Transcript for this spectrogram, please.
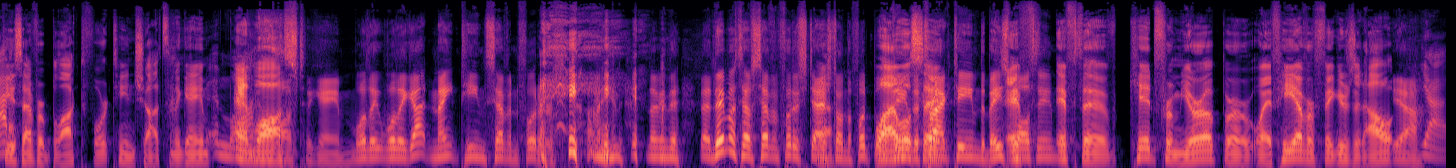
Kentucky's ever blocked 14 shots in a game And and lost. lost. the game. Well, they well they got 19 seven footers. I mean, I mean they, they must have seven footers stashed Yeah. on the football Well, I team, will the say, track team, the baseball if, team. if the kid from Europe or well, if he ever figures it out, yeah. Yeah.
